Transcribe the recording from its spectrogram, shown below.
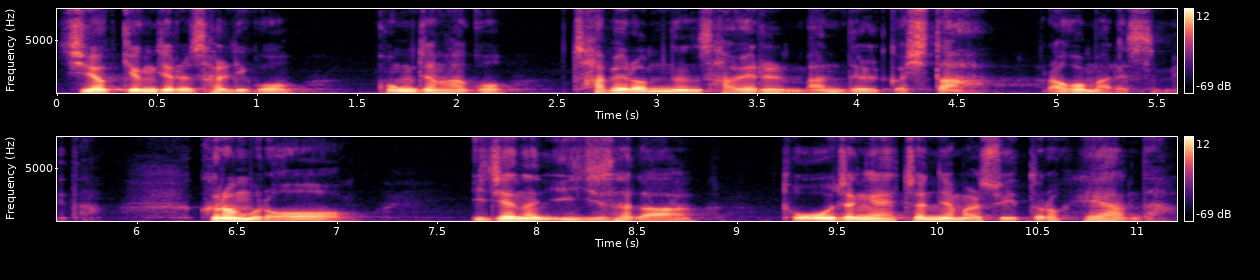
지역 경제를 살리고 공정하고 차별 없는 사회를 만들 것이다. 라고 말했습니다. 그러므로 이제는 이 지사가 도정에 전념할 수 있도록 해야 한다.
